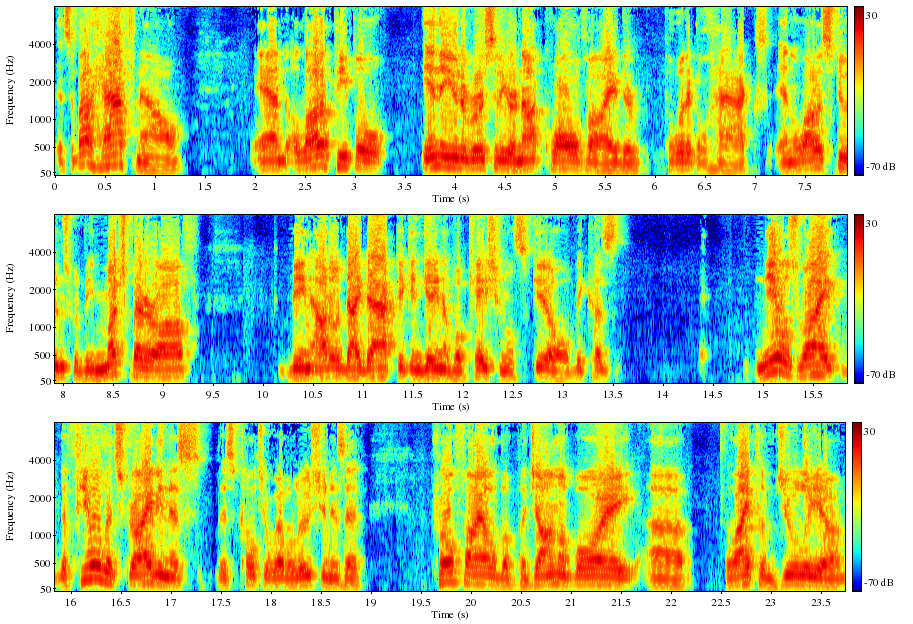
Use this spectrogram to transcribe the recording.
it's about half now. And a lot of people in the university are not qualified. They're political hacks. And a lot of students would be much better off being autodidactic and getting a vocational skill because Niall's right. The fuel that's driving this this cultural revolution is a profile of a pajama boy, uh, life of Julia,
